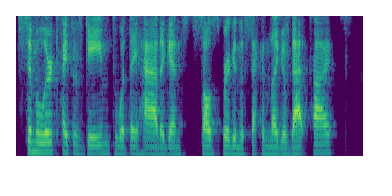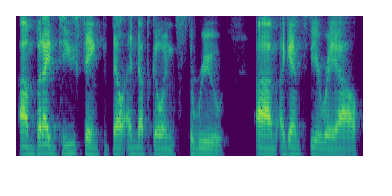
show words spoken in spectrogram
similar type of game to what they had against Salzburg in the second leg of that tie. Um, but I do think that they'll end up going through um, against Villarreal.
